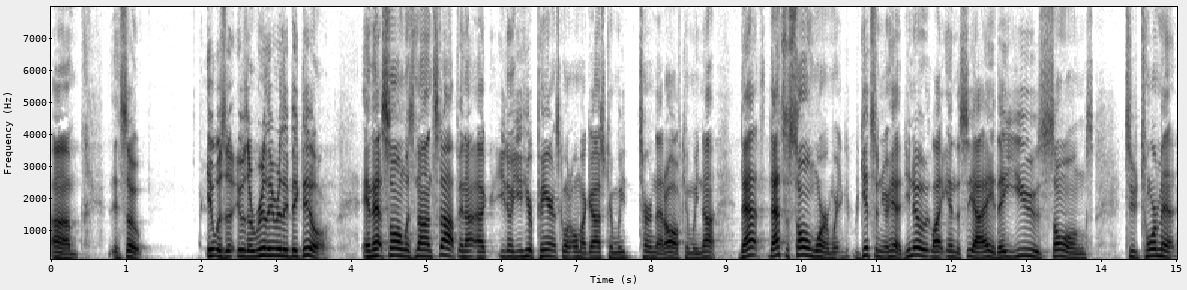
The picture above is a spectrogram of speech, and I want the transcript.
Um, and so it was a, it was a really, really big deal and that song was nonstop. And I, I, you know, you hear parents going, "Oh my gosh, can we turn that off? Can we not?" That that's a song worm where it gets in your head. You know, like in the CIA, they use songs to torment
